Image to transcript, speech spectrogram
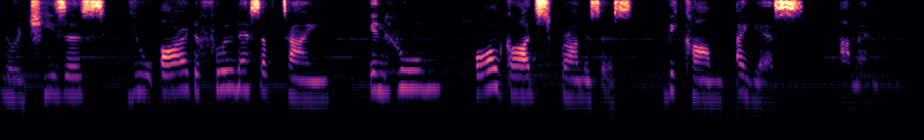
Lord Jesus, you are the fullness of time in whom all God's promises become a yes. Amen.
